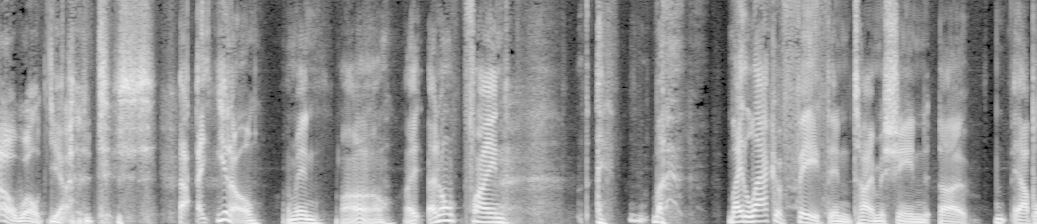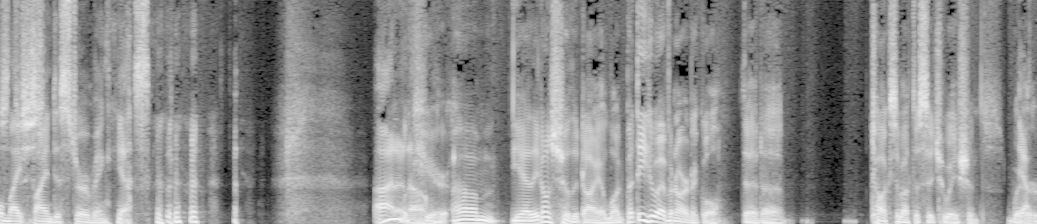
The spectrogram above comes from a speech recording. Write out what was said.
Oh, well, yeah. I, you know, I mean, I don't know. I, I don't find I, my, my lack of faith in Time Machine, uh, Apple might find disturbing. Yes. I don't Look know. Here. Um, yeah, they don't show the dialogue, but they do have an article that uh, talks about the situations where Yeah.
